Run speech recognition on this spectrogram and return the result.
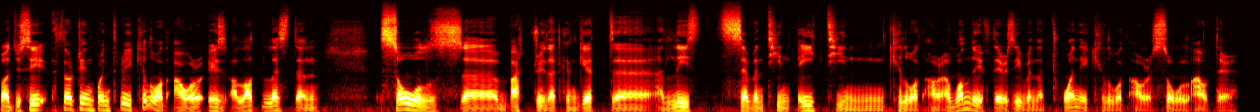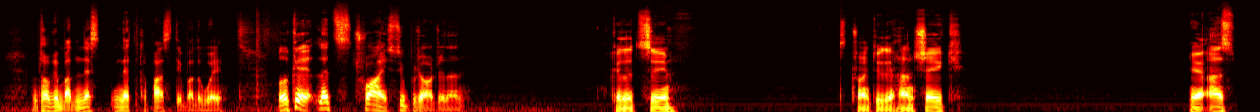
But you see, 13.3 kilowatt hour is a lot less than Soul's uh, battery that can get uh, at least 17, 18 kilowatt hour. I wonder if there's even a 20 kilowatt hour Sol out there. I'm talking about net, capacity, by the way. Okay, let's try supercharger then. Okay, let's see. Let's try to do the handshake. Yeah, as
